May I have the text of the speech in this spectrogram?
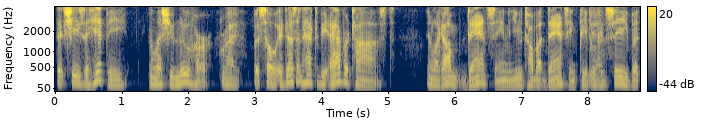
that she's a hippie unless you knew her. Right. But so it doesn't have to be advertised. You know, like I'm dancing, and you talk about dancing, people Yeah. could see. But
